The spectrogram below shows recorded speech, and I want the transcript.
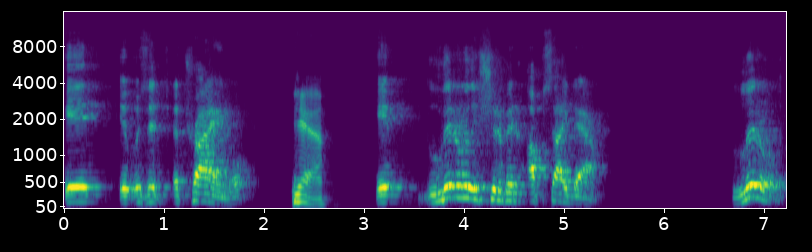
it it was a, a triangle. Yeah, It literally should have been upside down. Literally.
